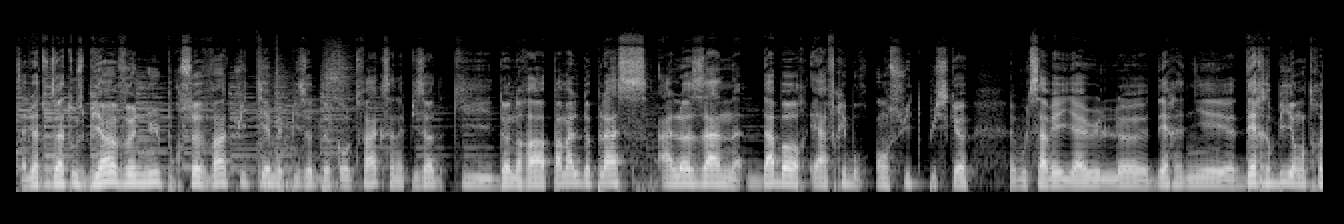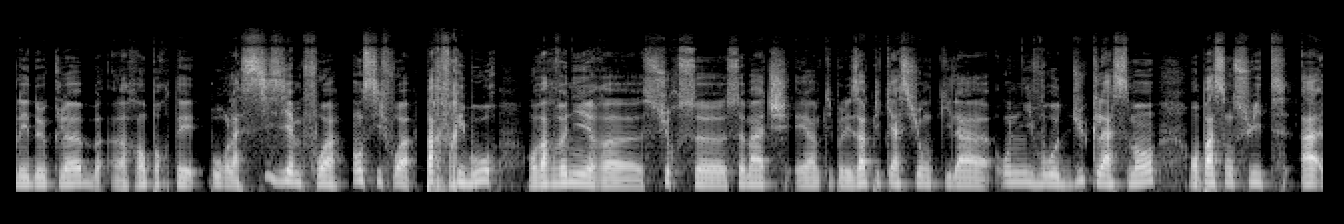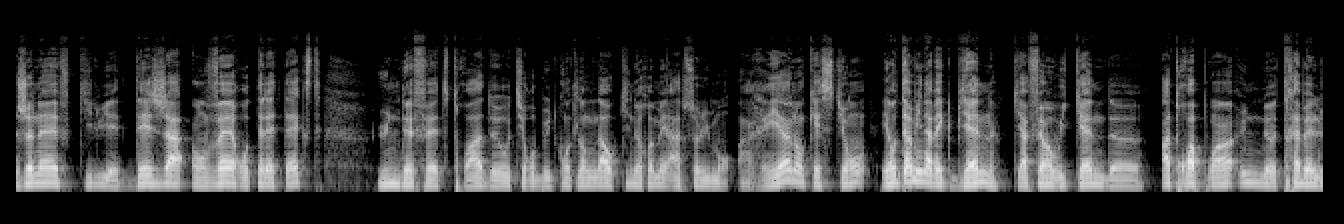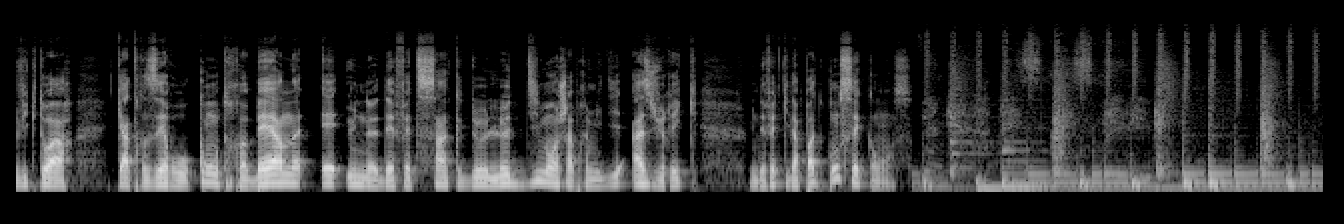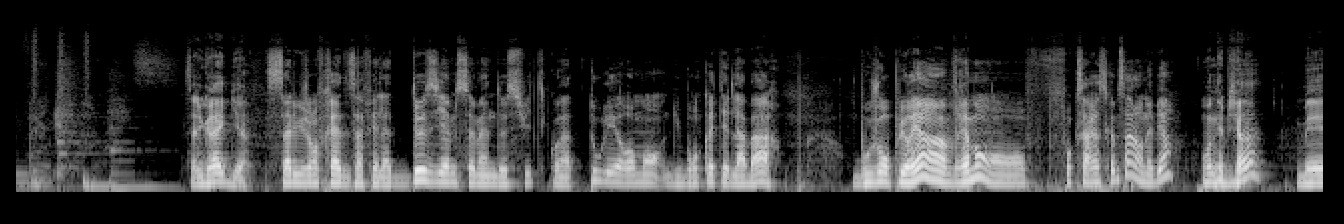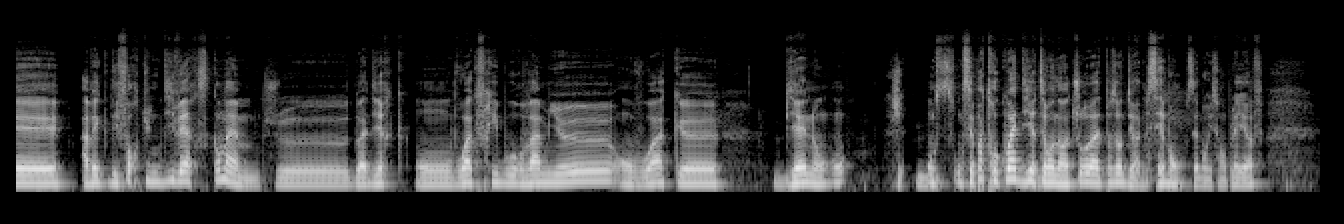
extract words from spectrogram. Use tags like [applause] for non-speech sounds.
Salut à toutes et à tous, bienvenue pour ce 28e épisode de Cold Facts, un épisode qui donnera pas mal de place à Lausanne d'abord et à Fribourg ensuite, puisque vous le savez, il y a eu le dernier derby entre les deux clubs, euh, remporté pour la sixième fois en six fois par Fribourg. On va revenir euh, sur ce, match et un petit peu les implications qu'il a au niveau du classement. On passe ensuite à Genève qui lui est déjà en vert au télétexte. Une défaite 3-2 au tir au but contre Langnau qui ne remet absolument rien en question. Et on termine avec Bienne qui a fait un week-end euh, à 3 points, une très belle victoire 4-0 contre Berne et une défaite 5-2 le dimanche après-midi à Zurich. Une défaite qui n'a pas de conséquences. Salut Greg Salut Jean-Fred, ça fait la deuxième semaine de suite qu'on a tous les romans du bon côté de la barre. Bougeons plus rien, hein, vraiment, on- faut que ça reste comme ça, là, on est bien? On est bien, mais avec des fortunes diverses quand même. Je dois dire qu'on voit que Fribourg va mieux, on voit que Bienne, on, on, s- on sait pas trop quoi dire. Tu sais, on a toujours l'impression de dire, mais c'est bon, c'est bon, ils sont en playoff.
